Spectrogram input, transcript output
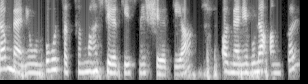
तब मैंने उनको वो सत्संग वहाँ स्टेयर केस में शेयर किया और मैंने बोला, अंकल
